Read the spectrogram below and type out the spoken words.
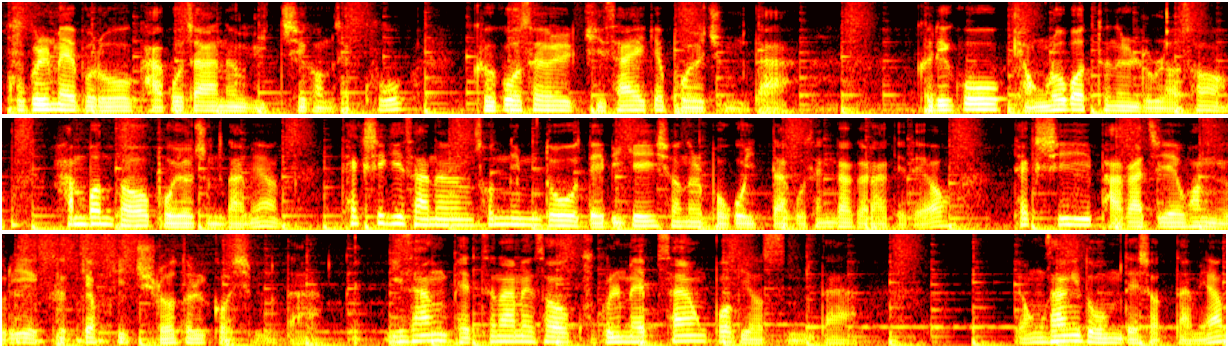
구글맵으로 가고자 하는 위치 검색 후 그곳을 기사에게 보여줍니다. 그리고 경로 버튼을 눌러서 한 번 더 보여준다면 택시기사는 손님도 내비게이션을 보고 있다고 생각을 하게 되어 택시 바가지의 확률이 급격히 줄어들 것입니다. 이상 베트남에서 구글맵 사용법이었습니다. 영상이 도움되셨다면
